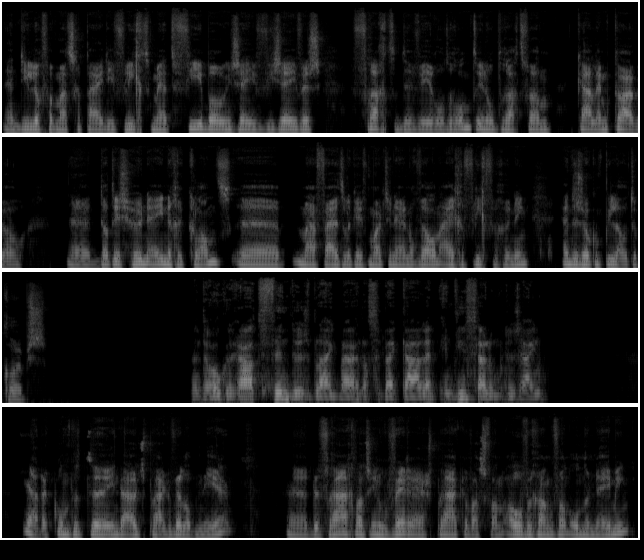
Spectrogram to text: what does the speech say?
En die luchtvaartmaatschappij die vliegt met vier Boeing 747's vracht de wereld rond in opdracht van KLM Cargo. Uh, dat is hun enige klant, uh, maar feitelijk heeft Martinair nog wel een eigen vliegvergunning en dus ook een pilotenkorps. En de Hoge Raad vindt dus blijkbaar dat ze bij KLM in dienst zouden moeten zijn. Ja, daar komt het uh, in de uitspraak wel op neer. de vraag was in hoeverre er sprake was van overgang van onderneming.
